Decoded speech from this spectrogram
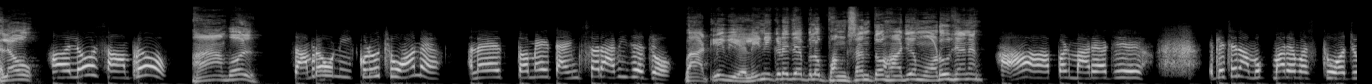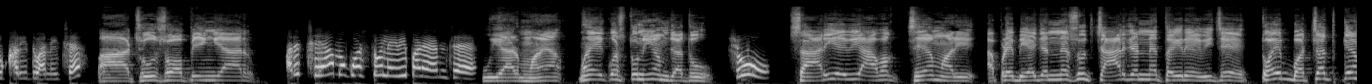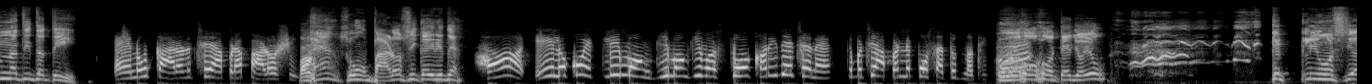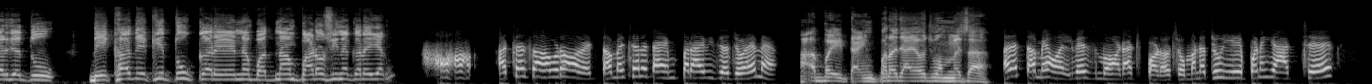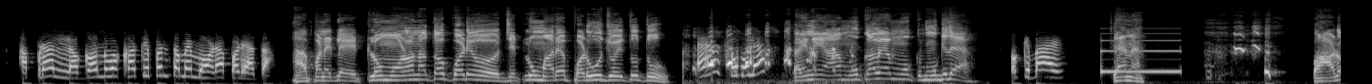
Hello hello સાંભળો. હા બોલ. સાંભળો હું નીકળું છું હા ને. અને તમે ટાઈમસર આવી જજો. આટલી વહેલી નીકળે છે? પેલો ફંક્શન તો હાજે મોડું છે ને? હા પણ મારે આજે એટલે છે ને અમુક મારે વસ્તુ હજુ ખરીદવાની છે. પાછું શોપિંગ યાર. અરે છે અમુક વસ્તુ લેવી પડે એમ છે. હું યાર મને મને એક વસ્તુ નહીં સમજાતું. શું? સારી એવી આવક છે મારી. આપણે બે જણને શું ચાર જણને થઈ રહેવી છે? તો એ બચત કેમ નથી થતી? એનું કારણ છે આપણા પાડોશી. હે શું પાડોશી કઈ રીતે? હા એ લોકો એટલી મોંઘી મોંઘી વસ્તુઓ ખરીદે છે ને કે પછી આપણને પોસાતું જ નથી. ઓહો તે જોયું? કેટલી હોશિયાર છે તું. દેખા દેખી તું કરે ને બદનામ પાડોશીને કરે છે. અચ્છા સાંભળો હવે. તમે છે ને ટાઈમ પર આવી જજો હે ને? હા ભાઈ ટાઈમ પર જ આવ્યો છું હંમેશા. અરે તમે ઓલવેઝ મોડા જ પડો છો. મને જો એ પણ યાદ છે આપણા લગ્ન વખતે પણ તમે મોડા પડ્યા હતા. હા પણ એટલે એટલો મોડો નતો પડ્યો જેટલું મારે પડવું જોઈતું તું. એ શું બોલ્યા? કઈ નહીં આ મૂક હવે મૂક મૂકી દે. ઓકે બાય ને? પાડો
